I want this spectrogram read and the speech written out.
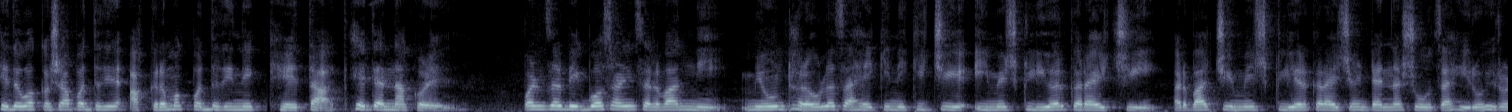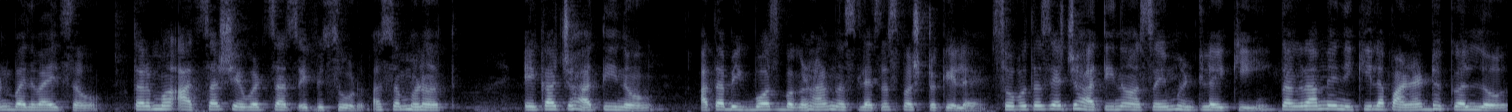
हे दोघं कशा पद्धतीने आक्रमक पद्धतीने खेळतात हे त्यांना कळेल. पण जर बिग बॉस आणि सर्वांनी मिळून ठरवलंच आहे की निकीची इमेज क्लिअर करायची अरबाजची इमेज क्लिअर करायची आणि त्यांना शोचा हिरो हिरोईन बनवायचं तर मग आजचा शेवटचाच एपिसोड असं म्हणत एका चाहतीनं आता बिग बॉस बघणार नसल्याचं स्पष्ट केलंय. सोबतच या चाहतीनं असंही म्हटलंय की संग्रामने निकीला पाण्यात ढकललं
